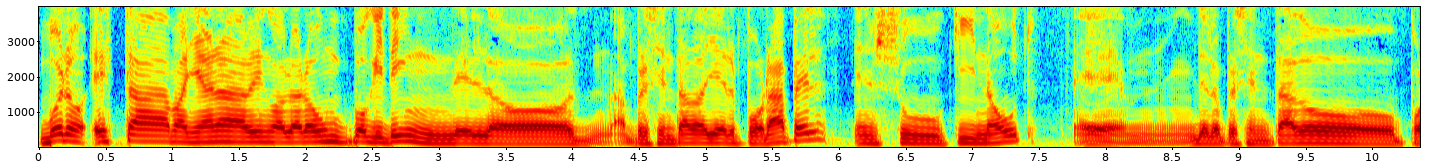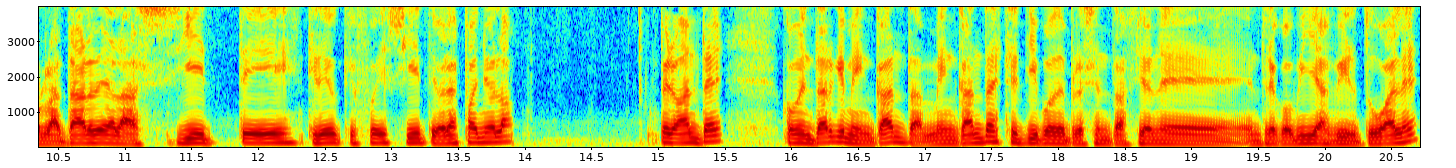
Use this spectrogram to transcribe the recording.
Bueno, esta mañana vengo a hablaros un poquitín de lo presentado ayer por Apple en su keynote, em, de lo presentado por la tarde a las 7, creo que fue 7 hora española. Pero antes, comentar que me encanta, me encanta este tipo de presentaciones, entre comillas, virtuales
